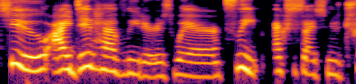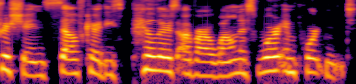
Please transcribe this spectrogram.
Two, I did have leaders where sleep, exercise, nutrition, self care, these pillars of our wellness were important.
